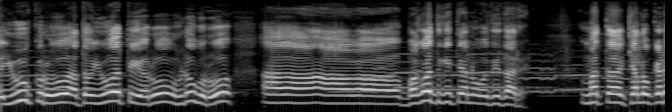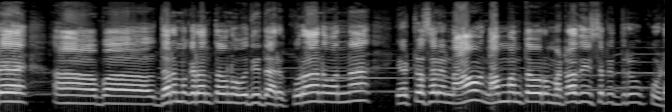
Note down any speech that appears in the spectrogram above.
ಯುವಕರು ಅಥವಾ ಯುವತಿಯರು, ಹುಡುಗರು ಭಗವದ್ಗೀತೆಯನ್ನು ಓದಿದ್ದಾರೆ. ಮತ್ತು ಕೆಲವು ಕಡೆ ಬ, ಧರ್ಮ ಗ್ರಂಥವನ್ನು ಓದಿದ್ದಾರೆ. ಕುರಾನವನ್ನು ಎಷ್ಟೋ ಸರಿ ನಾವು, ನಮ್ಮಂಥವ್ರು ಮಠಾಧೀಶರಿದ್ದರೂ ಕೂಡ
